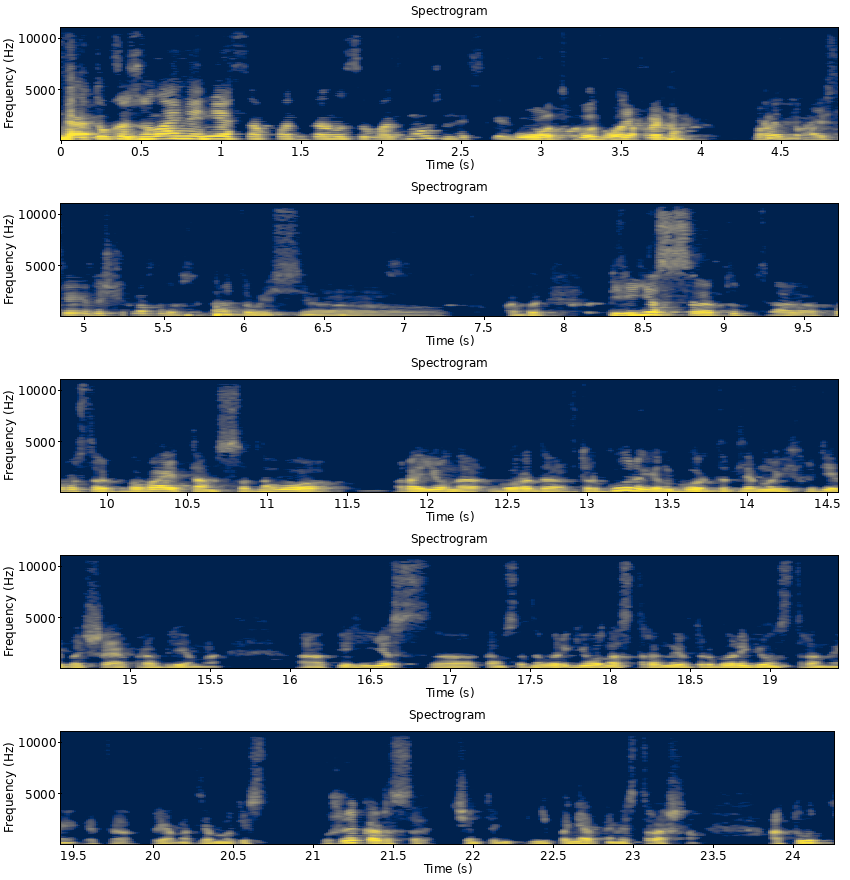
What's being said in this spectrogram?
Да, только желание не совпадало с возможностями. Вот, вот, вот. я про это, про это мои следующие вопросы, да, то есть э, как бы переезд э, тут э, просто бывает там с одного района города в другой район города для многих людей большая проблема. А переезд там с одного региона страны в другой регион страны, это прямо для многих уже кажется чем-то непонятным и страшным. А тут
